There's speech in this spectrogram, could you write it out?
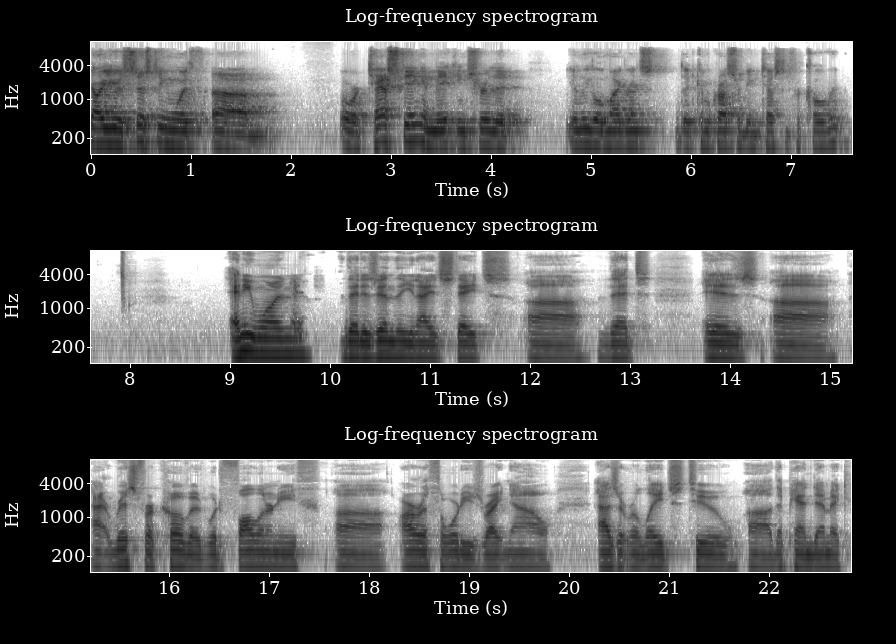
Are you assisting with um, or testing and making sure that illegal migrants that come across are being tested for COVID? anyone that is in the United States uh, that is uh, at risk for COVID would fall underneath uh, our authorities right now as it relates to uh, the pandemic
